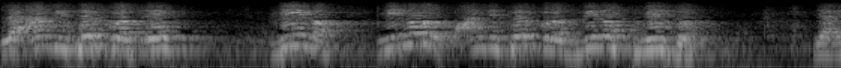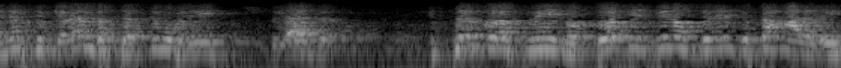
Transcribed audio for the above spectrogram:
لا عندي circulus إيه؟ venosus minor وعندي circulus venosus major يعني نفس الكلام بس ترسمه بالإيه؟ بالأزرق. ال circulus minor تودي ال venous drainage بتاعها على الإيه؟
